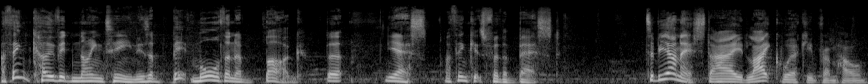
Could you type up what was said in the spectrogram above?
I think COVID 19 is a bit more than a bug, but yes, I think it's for the best. To be honest, I like working from home.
